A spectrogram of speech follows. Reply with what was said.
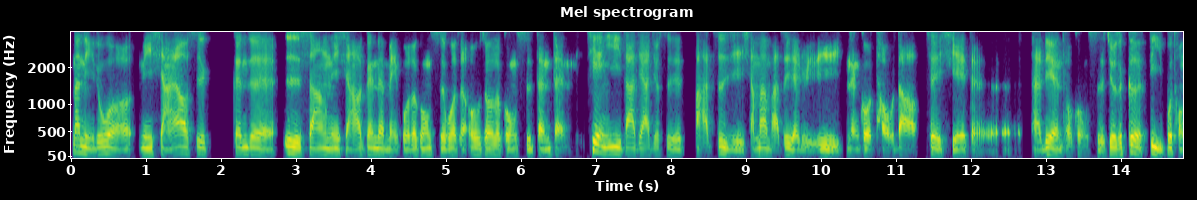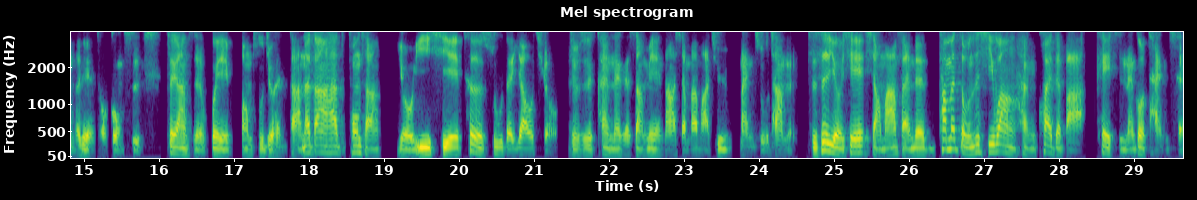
那你如果你想要是跟着日商，你想要跟着美国的公司或者欧洲的公司等等，建议大家就是把自己想办法自己的履历能够投到这些的呃猎人头公司，就是各地不同的猎人头公司，这样子会帮助就很大。那当然，它通常。有一些特殊的要求，就是看那个上面，然后想办法去满足他们。只是有些小麻烦的，他们总是希望很快的把 case 能够谈成，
